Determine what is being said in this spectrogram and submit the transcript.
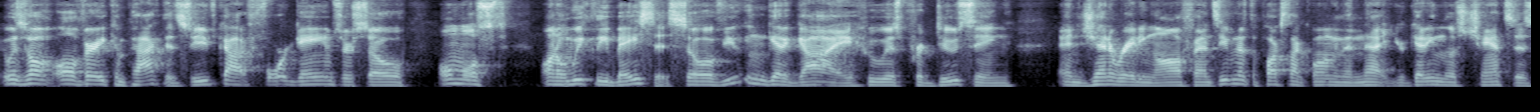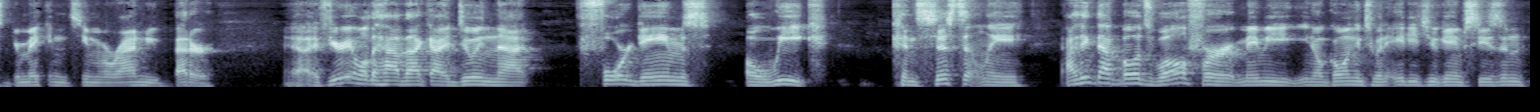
It was all, all very compacted. So you've got four games or so almost on a weekly basis. So if you can get a guy who is producing and generating offense, even if the puck's not going in the net, you're getting those chances. You're making the team around you better. Yeah, if you're able to have that guy doing that four games a week consistently, I think that bodes well for maybe you know going into an 82 game season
